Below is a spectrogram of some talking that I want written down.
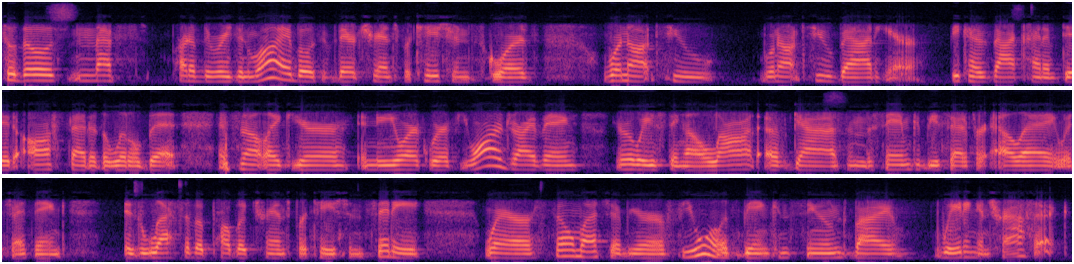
So those, and that's part of the reason why both of their transportation scores were not too were not too bad here because that kind of did offset it a little bit. It's not like you're in New York where if you are driving, you're wasting a lot of gas, and the same could be said for LA, which I think is less of a public transportation city where so much of your fuel is being consumed by waiting in traffic.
